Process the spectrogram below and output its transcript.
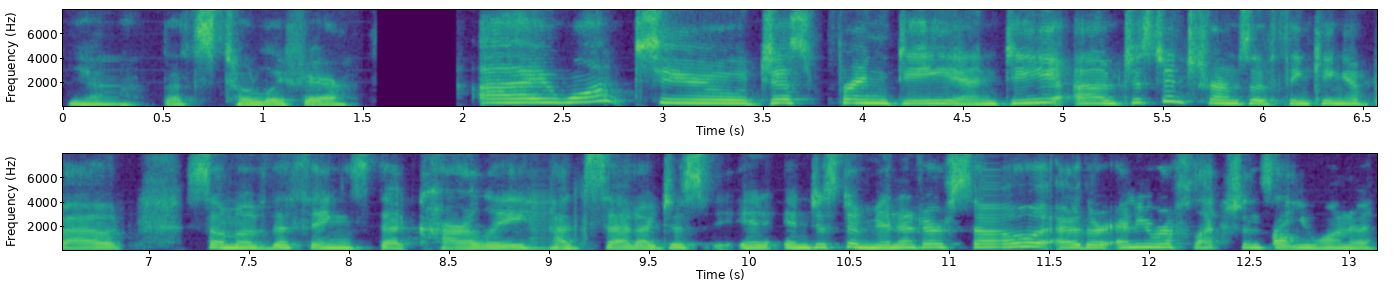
Yeah that's totally fair I want to just bring Dee in. Dee, um, just in terms of thinking about some of the things that Carly had said, I just, in, in just a minute or so, are there any reflections that you want to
